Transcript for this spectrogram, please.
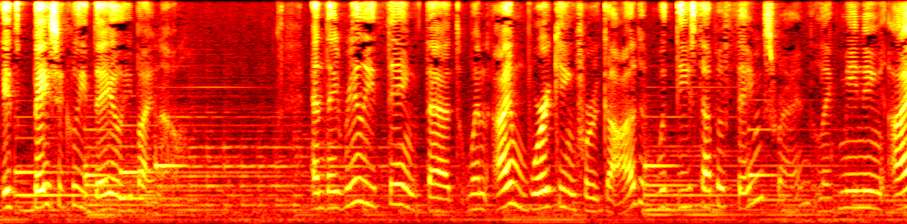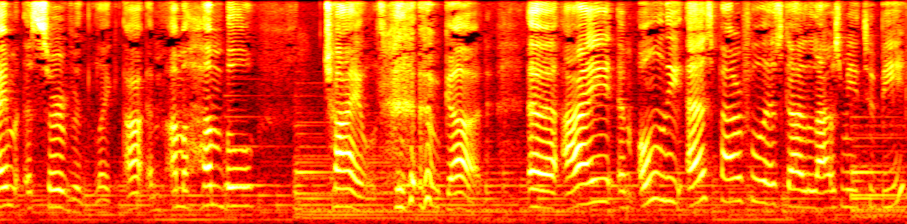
It's basically daily by now. And they really think that when I'm working for God with these type of things, right? Like meaning I'm a servant, like I'm, I'm a humble child of God. Uh, I am only as powerful as God allows me to be,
